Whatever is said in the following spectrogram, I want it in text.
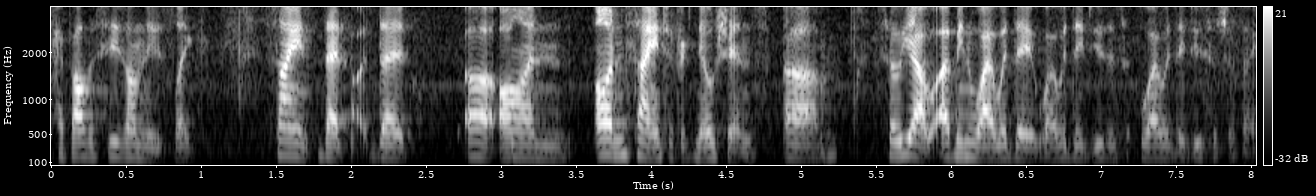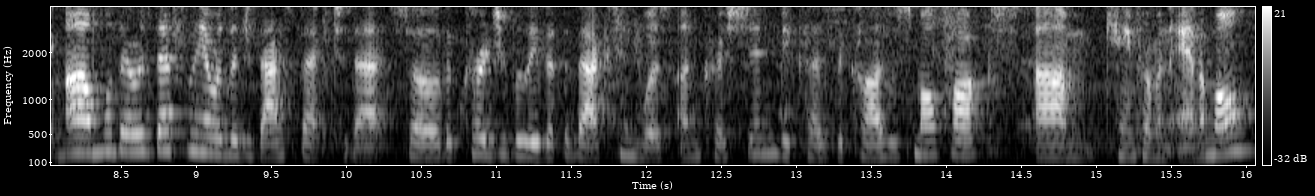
hypotheses on these like science that that uh, on unscientific notions. Um, so yeah, I mean, why would they why would they do this? Why would they do such a thing? Um, well, there was definitely a religious aspect to that. So the clergy believed that the vaccine was unchristian because the cause of smallpox um, came from an animal,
